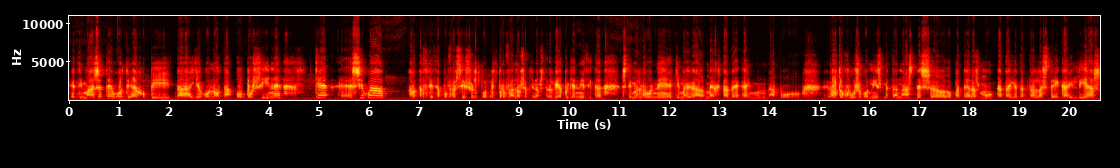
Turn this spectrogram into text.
ετοιμάζεται. Εγώ έχω πει τα γεγονότα όπως είναι και ε, σίγουρα αυτοί θα αποφασίσουν προφανώς από την Αυστραλία που γεννήθηκα στη Μελβούνη εκεί μέχρι τα 10 ήμουν από ε, φτωχού γονείς μετανάστες ο πατέρας μου κατάγεται από τα Λαστέικα Ηλίας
